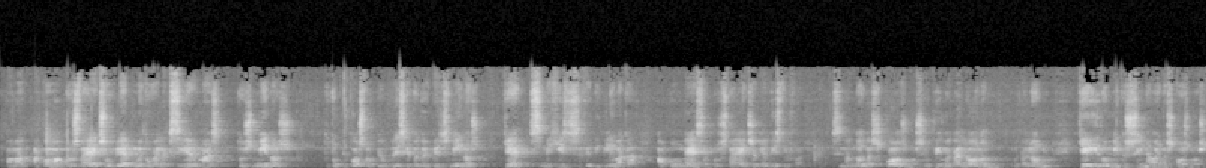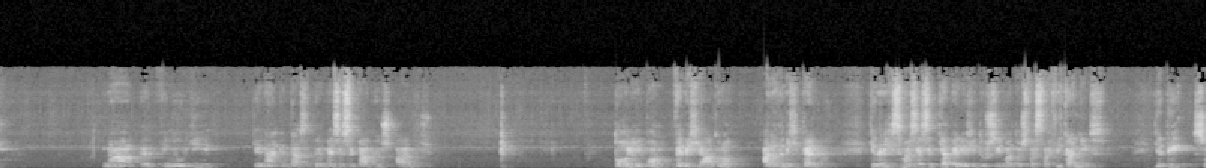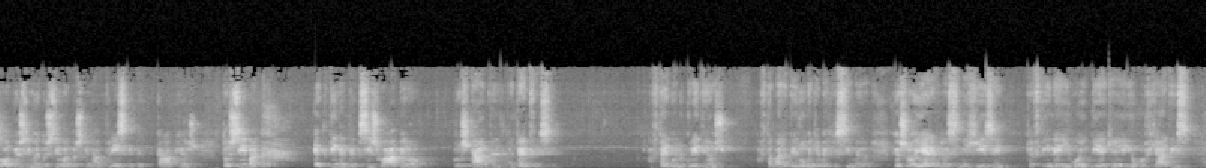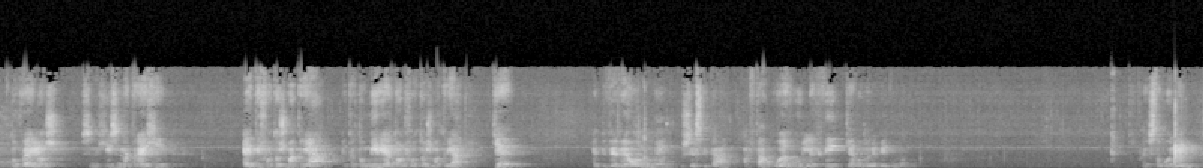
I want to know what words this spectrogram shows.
πάμε ακόμα προς τα έξω βλέπουμε το γαλαξία μας, το σμήνος, το τοπικό στο οποίο βρίσκεται, το υπερσμήνο και συνεχίζει σε αυτή την κλίμακα από μέσα προς τα έξω και αντίστροφα. Συναντώντας κόσμους οι οποίοι μεγαλώνουν, μεγαλώνουν και η δομή τους είναι ο ένας κόσμος να ε, δημιουργεί και να εντάσσεται μέσα σε κάποιους άλλους. Το όλο λοιπόν δεν έχει άκρο, άρα δεν έχει τέρμα. Και δεν έχει σημασία σε ποια περιοχή του σύμπαντο θα σταθεί κανείς. Γιατί σε όποιο σημείο του σύμπαντο και να βρίσκεται κάποιος, το σύμπαν εκτείνεται εξίσου άπειρο προ κάθε κατεύθυνση. Αυτά είπε ο Λουκρίτιος, αυτά παρατηρούμε και μέχρι σήμερα. Και όσο η έρευνα συνεχίζει, και αυτή είναι η γοητεία και η ομορφιά της, το βέλος συνεχίζει να τρέχει έτη φωτός μακριά, εκατομμύρια ετών φωτός μακριά και επιβεβαιώνουμε ουσιαστικά αυτά που έχουν λεχθεί και από τον Επίκουρο. Ευχαριστώ πολύ.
